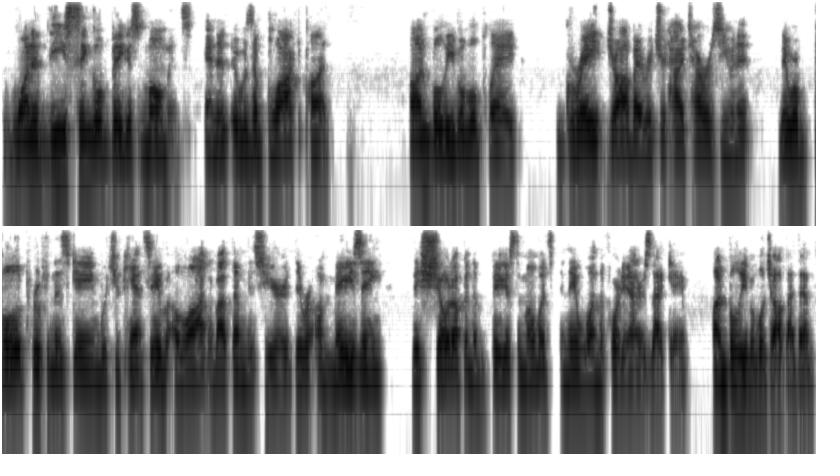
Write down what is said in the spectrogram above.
one of the single biggest moments. And it, it, was a blocked punt. Unbelievable play. Great job by Richard Hightower's unit. They were bulletproof in this game, which you can't say a lot about them this year. They were amazing. They showed up in the biggest of moments and they won the 49ers that game. Unbelievable job by them.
